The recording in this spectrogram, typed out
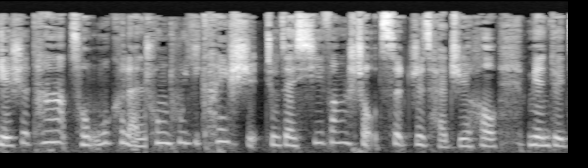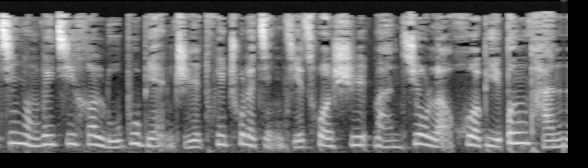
也是他从乌克兰冲突一开始就在西方首次制裁之后，面对金融危机和卢布贬值，推出了紧急措施，挽救了货币。崩盘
